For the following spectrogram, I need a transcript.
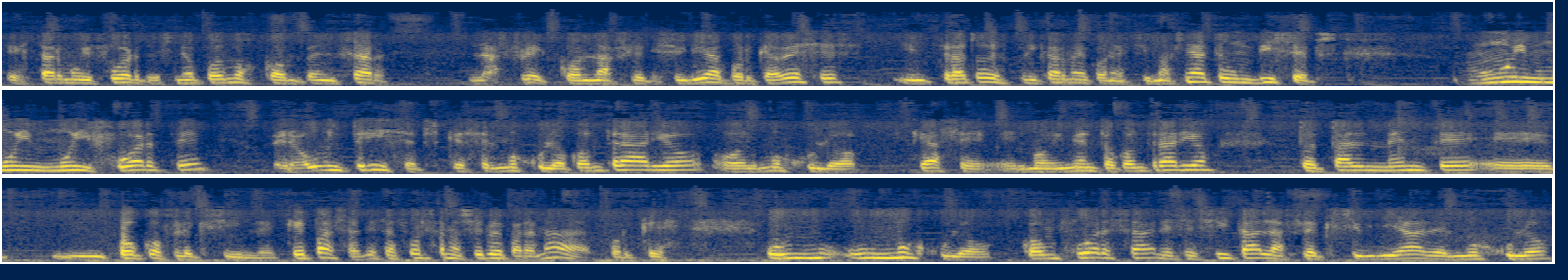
estar muy fuerte si no podemos compensar con la flexibilidad, porque a veces, y trato de explicarme con esto, imagínate un bíceps muy, muy, muy fuerte, pero un tríceps, que es el músculo contrario, o el músculo que hace el movimiento contrario, totalmente eh, poco flexible. ¿Qué pasa? Que esa fuerza no sirve para nada, porque un, un músculo con fuerza necesita la flexibilidad del músculo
